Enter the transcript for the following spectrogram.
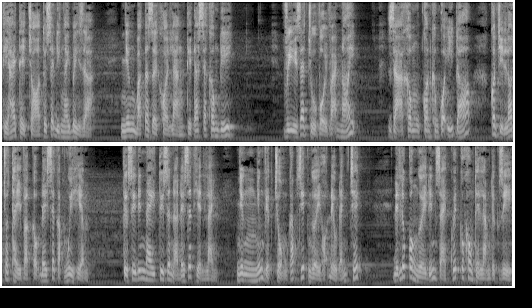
Thì hai thầy trò tôi sẽ đi ngay bây giờ. Nhưng bảo ta rời khỏi làng thì ta sẽ không đi. Vị gia chủ vội vã nói. Dạ không, con không có ý đó. Con chỉ lo cho thầy và cậu đây sẽ gặp nguy hiểm. Từ xưa đến nay tuy dân ở đây rất hiền lành, Nhưng những việc trộm cắp giết người họ đều đánh chết. Đến lúc có người đến giải quyết cũng không thể làm được gì,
